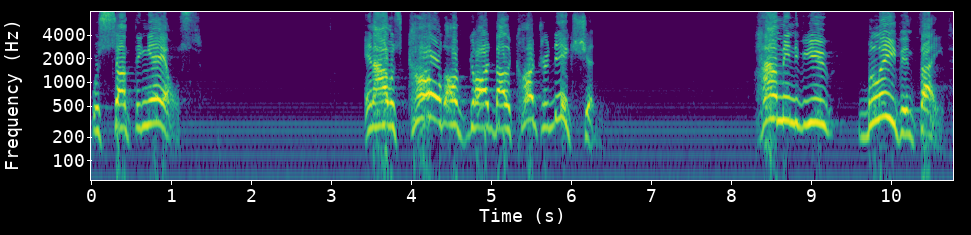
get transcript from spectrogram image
were something else. And I was called off guard by the contradiction. How many of you believe in faith?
